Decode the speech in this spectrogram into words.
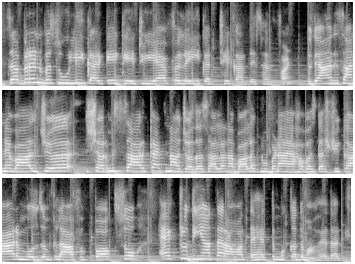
ਜ਼ਬਰਨ ਵਸੂਲੀ ਕਰਕੇ ਕੇਟੀਐਫ ਲਈ ਇਕੱਠੇ ਕਰਦੇ ਸਨ ਫੰਡ ਲੁਧਿਆਣਾ ਦੇ ਸਾਨੇਵਾਲ 'ਚ ਸ਼ਰਮਸਾਰ ਘਟਨਾ 14 ਸਾਲਾ ਨਾਬਾਲਗ ਨੂੰ ਬਣਾਇਆ ਹਵਸ ਦਾ ਸ਼ਿਕਾਰ, ਮੁਲਜ਼ਮ ਖਿਲਾਫ ਪੌਕਸੋ ਐਕਟ ਦੀਆਂ ਧਾਰਾਵਾਂ ਤਹਿਤ ਮੁਕੱਦਮਾ ਹੋਇਆ ਦਰਜ।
